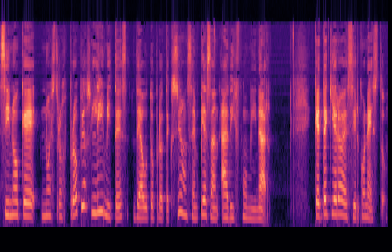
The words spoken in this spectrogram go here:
sino que nuestros propios límites de autoprotección se empiezan a difuminar. ¿Qué te quiero decir con esto?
